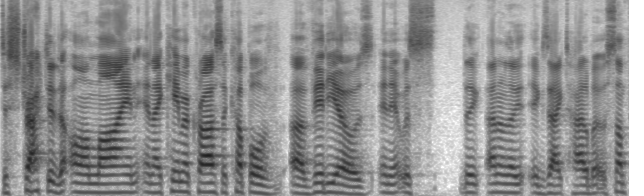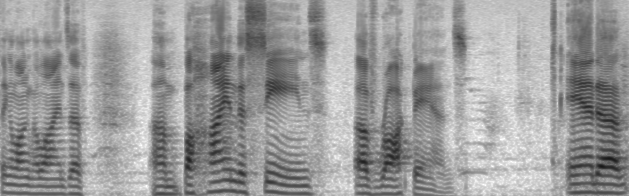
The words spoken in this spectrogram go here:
distracted online, and I came across a couple of uh, videos, and it was the, I don't know the exact title, but it was something along the lines of um, behind the scenes of rock bands. And um,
